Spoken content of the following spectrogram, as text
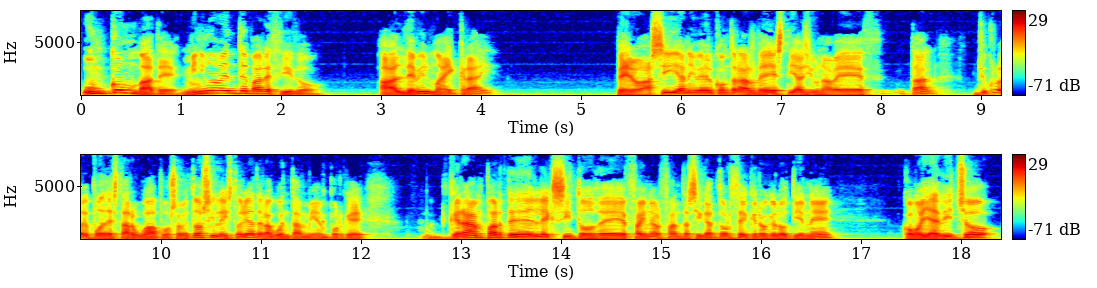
Un combate mínimamente parecido al Devil May Cry. Pero así a nivel contra las bestias y una vez tal yo creo que puede estar guapo, sobre todo si la historia te la cuentan bien, porque gran parte del éxito de Final Fantasy XIV creo que lo tiene, como ya he dicho,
